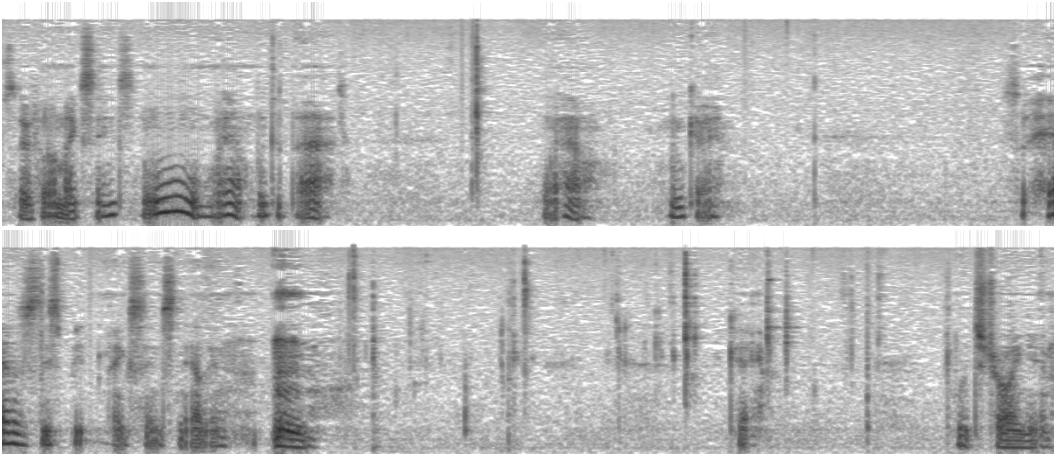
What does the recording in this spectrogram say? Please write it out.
So far makes sense. Oh wow look at that Wow. Okay. So how does this bit make sense now then? okay. Let's try again.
